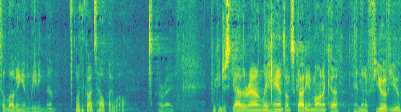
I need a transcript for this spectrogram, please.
to loving and leading them? With God's help, I will. All right. If we can just gather around and lay hands on Scotty and Monica, and then a few of you,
